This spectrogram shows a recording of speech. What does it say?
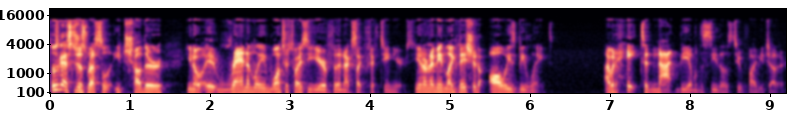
Those guys should just wrestle each other, you know, it, randomly once or twice a year for the next like 15 years. You know what I mean? Like they should always be linked. I would hate to not be able to see those two fight each other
